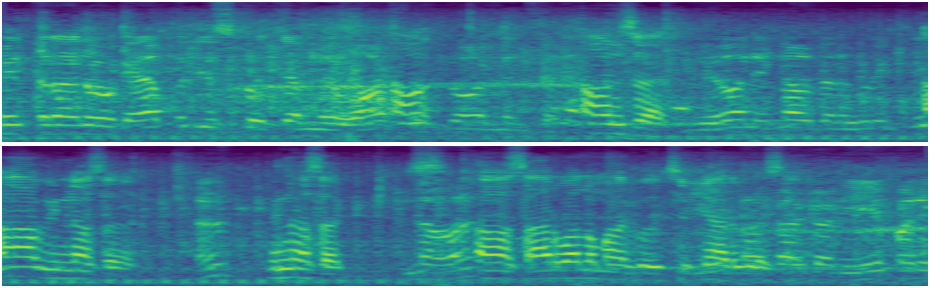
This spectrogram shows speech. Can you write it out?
మిత్రాలు ఒక యాప్ తీసుకొచ్చాం మేము వాట్సాప్ గవర్నెన్స్ అని. అవును సార్. నువ్వేమన్నా విన్నావు దాని గురించి? విన్నా సార్? విన్నా సార్. సార్ వాళ్ళు మనకు చెప్పినారు సార్. ఏ పని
